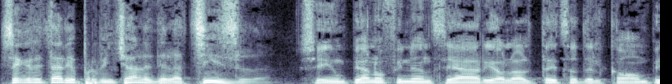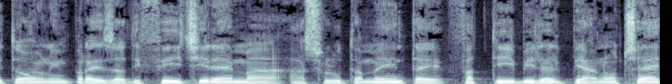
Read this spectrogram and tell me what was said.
segretario provinciale della CISL. Sì, un piano finanziario all'altezza del compito, è un'impresa difficile ma assolutamente fattibile, il piano c'è.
